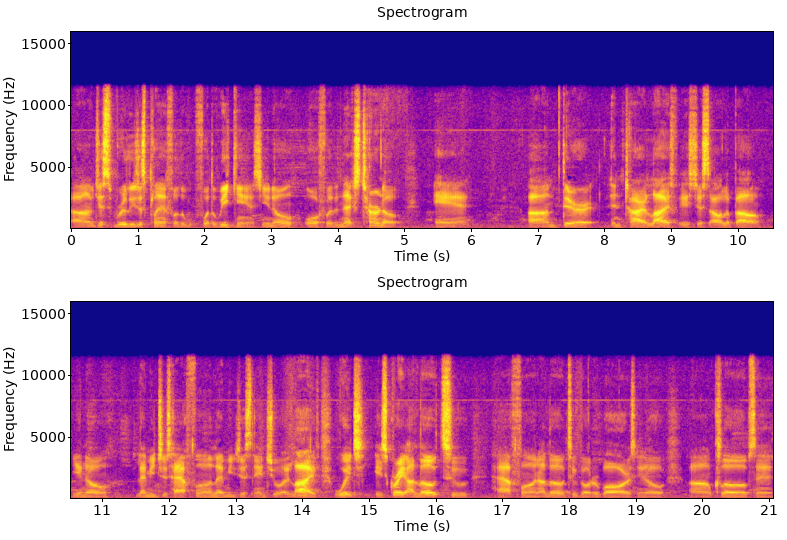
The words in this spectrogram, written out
um, just really just plan for the for the weekends, you know, or for the next turn up, and um, their entire life is just all about, you know, let me just have fun, let me just enjoy life, which is great. I love to have fun. I love to go to bars, you know, um, clubs, and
